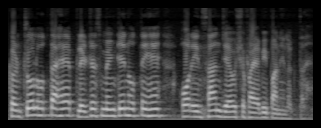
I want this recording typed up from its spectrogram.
کنٹرول ہوتا ہے پلیٹس مینٹین ہوتے ہیں اور انسان جو ہے وہ شفایابی پانے لگتا ہے۔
